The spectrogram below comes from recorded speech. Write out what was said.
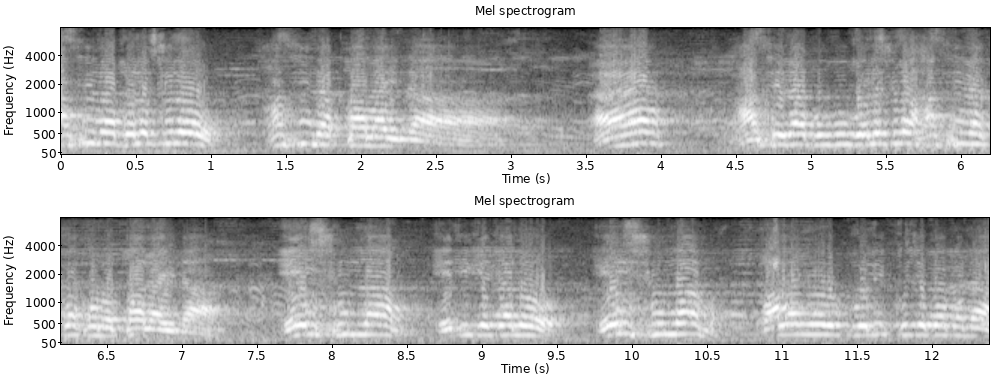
হাসিনা বলেছিল, হাসিনা পালাই না। হ্যাঁ? হাসিনা বুবু বলেছিল, হাসিনা কখনো পালাই না। এই শুনলাম, এদিকে গেল, এই শুনলাম, পালানোর গলি খুঁজে পাবে না।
